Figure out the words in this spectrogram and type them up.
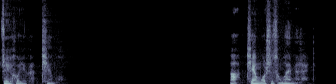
最后一个天魔，啊，天魔是从外面来的。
